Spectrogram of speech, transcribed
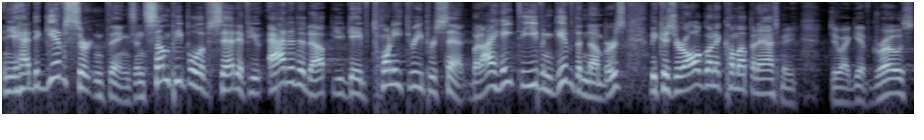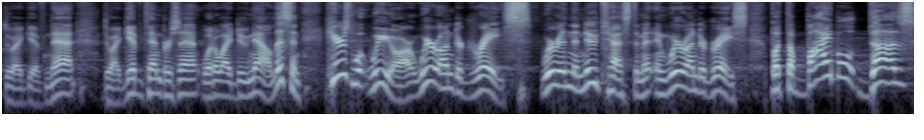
and you had to give certain things. And some people have said if you added it up, you gave 23%. But I hate to even give the numbers because you're all going to come up and ask me, do I give gross? Do I give net? Do I give 10%? What do I do now? Listen, here's what we are we're under grace. We're in the New Testament and we're under grace. But the Bible does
